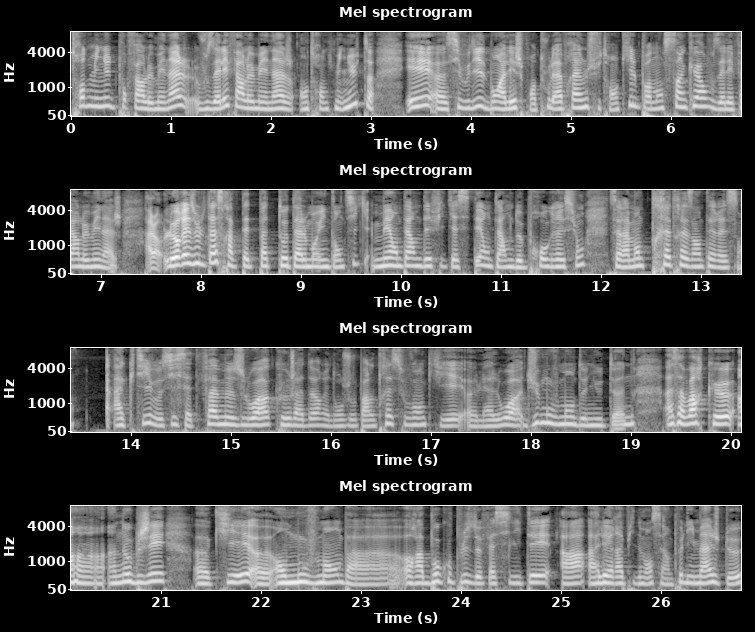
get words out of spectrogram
30 euh, minutes pour faire le ménage, vous allez faire le ménage en 30 minutes. Et si vous dites bon allez je prends tout l'après-midi, je suis tranquille, pendant 5 heures vous allez faire le ménage. Alors le résultat sera peut-être pas totalement identique, mais en termes d'efficacité, en termes de progression, c'est vraiment très très intéressant active aussi cette fameuse loi que j'adore et dont je vous parle très souvent, qui est euh, la loi du mouvement de Newton, à savoir que un, objet euh, qui est euh, en mouvement bah, aura beaucoup plus de facilité à aller rapidement. C'est un peu l'image de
